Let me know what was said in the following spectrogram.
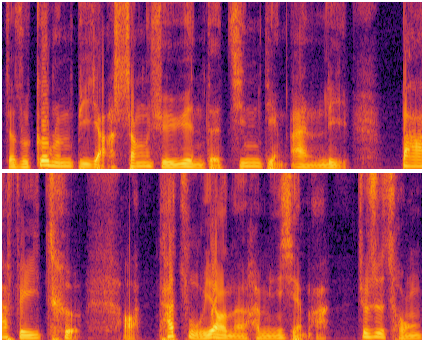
叫做《哥伦比亚商学院的经典案例：巴菲特》啊，它主要呢很明显嘛，就是从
